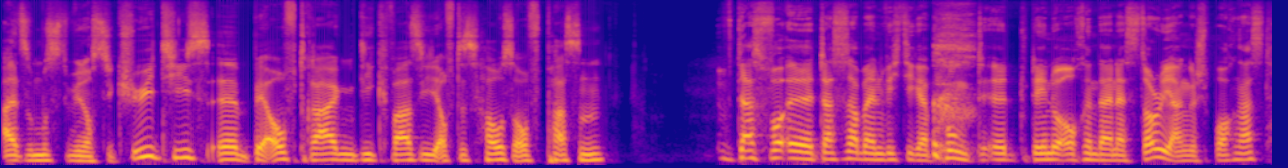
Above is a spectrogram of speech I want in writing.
Also mussten wir noch Securities äh, beauftragen, die quasi auf das Haus aufpassen. Das, äh, das ist aber ein wichtiger Punkt, äh, den du auch in deiner Story angesprochen hast,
